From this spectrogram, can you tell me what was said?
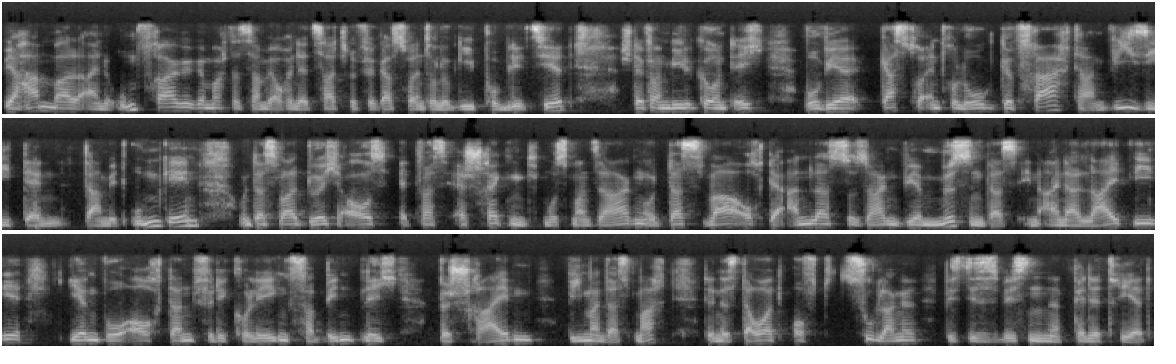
Wir haben mal eine Umfrage gemacht, das haben wir auch in der Zeitschrift für Gastroenterologie publiziert, Stefan Mielke und ich, wo wir Gastroenterologen gefragt haben, wie sie denn damit umgehen. Und das war durchaus etwas erschreckend, muss man sagen. Und das war auch der Anlass zu sagen, wir müssen das in einer Leitlinie irgendwo auch dann für die Kollegen verbindlich beschreiben, wie man das macht. Denn es dauert oft zu lange, bis dieses Wissen penetriert.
